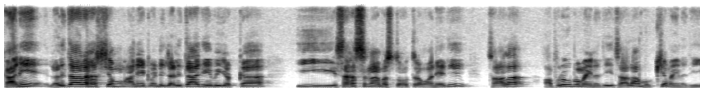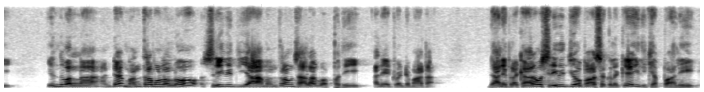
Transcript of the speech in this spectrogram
కానీ లలితా రహస్యం అనేటువంటి లలితాదేవి యొక్క ఈ సహస్రనామ స్తోత్రం అనేది చాలా అపురూపమైనది చాలా ముఖ్యమైనది. ఎందువలన అంటే మంత్రములలో శ్రీ విద్యా మంత్రం చాలా గొప్పది అనేటువంటి మాట. దాని ప్రకారం శ్రీ విద్యోపాసకులకే ఇది చెప్పాలి.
